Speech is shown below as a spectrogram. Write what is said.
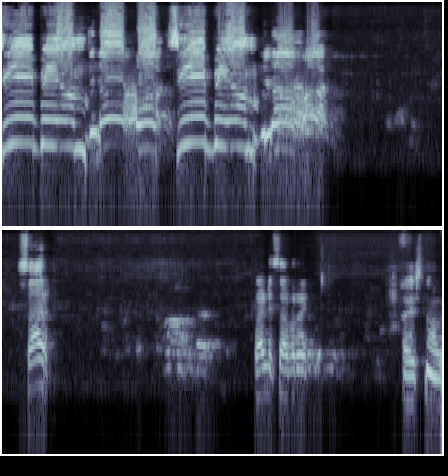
సిపిఎం. సిపిఎం. సార్. రండి సార్ మరి. వైష్ణవ్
